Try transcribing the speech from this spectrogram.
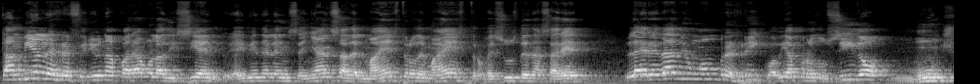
También le refirió una parábola diciendo, y ahí viene la enseñanza del maestro de maestros, Jesús de Nazaret. La heredad de un hombre rico había producido mucho.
